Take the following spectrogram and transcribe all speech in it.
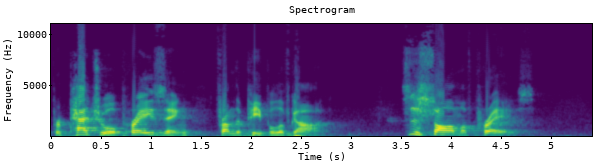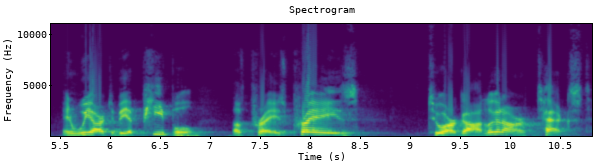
perpetual praising from the people of God. This is a psalm of praise. And we are to be a people of praise. Praise to our God. Look at our text.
